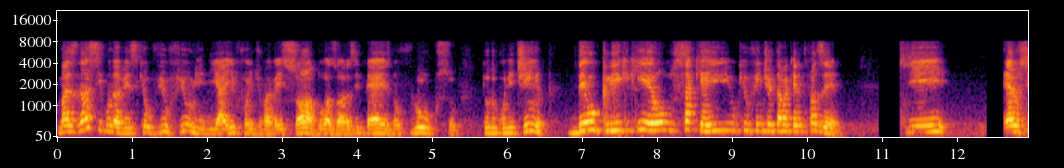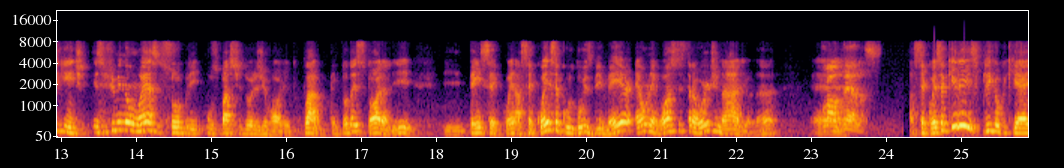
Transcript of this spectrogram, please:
Mas na segunda vez que eu vi o filme, e aí foi de uma vez só, duas horas e dez, no fluxo, tudo bonitinho, deu o clique que eu saquei o que o Fincher estava querendo fazer. Que era o seguinte: esse filme não é sobre os bastidores de Hollywood. Claro, tem toda a história ali, e tem sequência. A sequência com o Louis B. Mayer é um negócio extraordinário, né? É, Qual delas? A sequência que ele explica o que é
